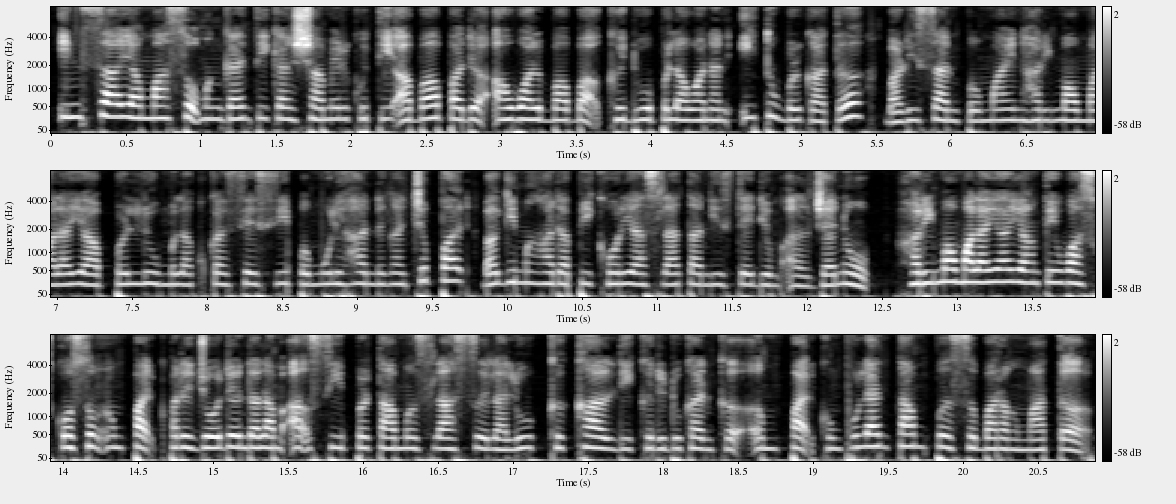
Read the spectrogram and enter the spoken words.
Insa yang masuk menggantikan Syamir Kuti Aba pada awal babak kedua perlawanan itu berkata barisan pemain Harimau Malaya perlu melakukan sesi pemulihan dengan cepat bagi menghadapi Korea Selatan di Stadium Al-Janub. Harimau Malaya yang tewas 0-4 kepada Jordan dalam aksi pertama selasa lalu kekal di kedudukan keempat kumpulan tanpa sebarang mata.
